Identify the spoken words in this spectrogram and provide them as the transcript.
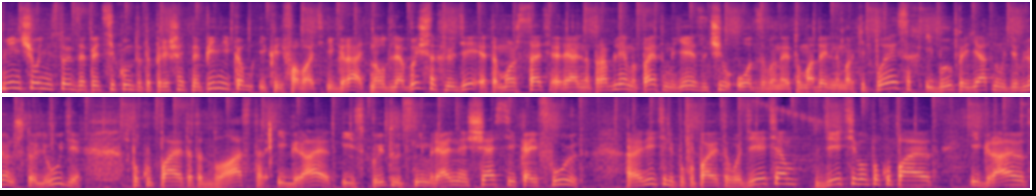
мне ничего не стоит за 5 секунд это порешать напильником и кайфовать играть. Но для обычных людей это может стать реально проблемой, поэтому я изучил отзывы на эту модель на маркетплейсах и был приятно удивлен, что люди покупают этот бластер, играют играют и испытывают с ним реальное счастье и кайфуют. Родители покупают его детям, дети его покупают, играют,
